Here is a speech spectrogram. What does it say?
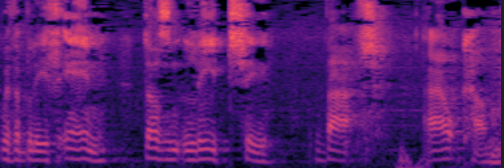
with a belief in doesn't lead to that outcome.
